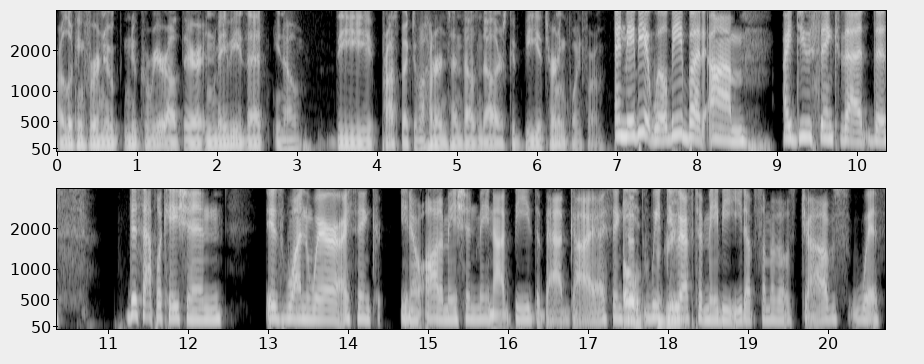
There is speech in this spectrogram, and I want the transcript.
are looking for a new new career out there, and maybe that you know the prospect of one hundred and ten thousand dollars could be a turning point for them. and maybe it will be, but um, I do think that this this application is one where I think you know automation may not be the bad guy. I think Oh, that we do have to maybe eat up some of those jobs with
